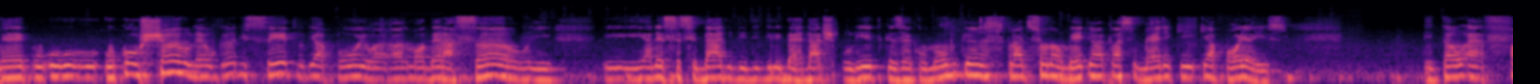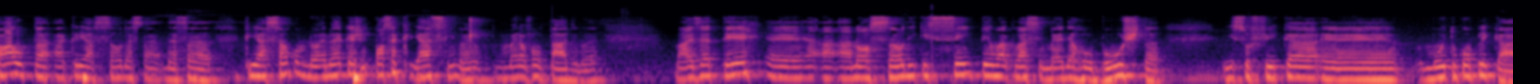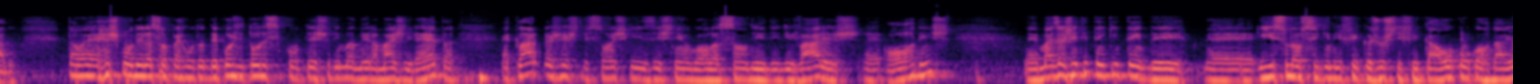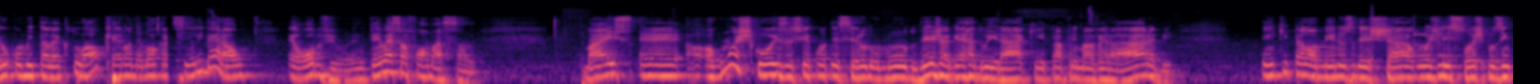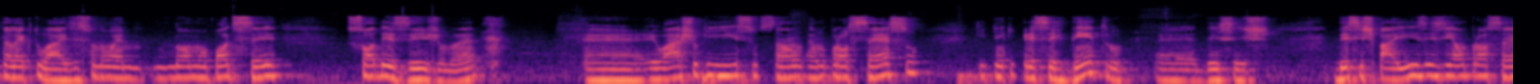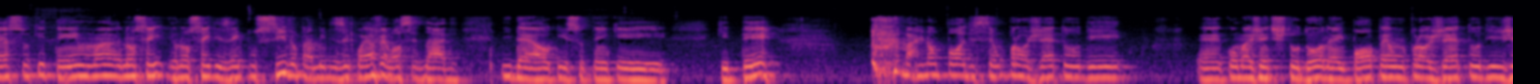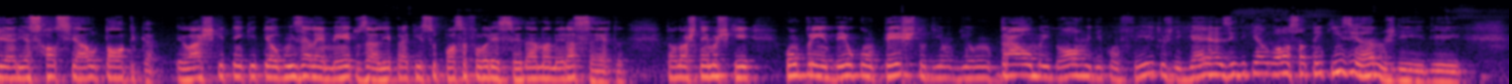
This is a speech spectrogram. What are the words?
É, o, o, o, colchão, né, o grande centro de apoio à, à moderação e, e, a necessidade de, de, de, liberdades políticas e econômicas, tradicionalmente é a classe média que, que apoia isso. Então, é, falta a criação dessa, dessa criação, como não é, não é que a gente possa criar assim, não é uma mera vontade, não é? Mas é ter é, a, a, noção de que sem ter uma classe média robusta, isso fica é, muito complicado. Então, é, respondendo a sua pergunta, depois de todo esse contexto de maneira mais direta, é claro que as restrições que existem em Angola são de, de, de várias é, ordens, é, mas a gente tem que entender, é, e isso não significa justificar ou concordar, eu, como intelectual, quero uma democracia liberal. É óbvio, eu tenho essa formação. Mas é, algumas coisas que aconteceram no mundo, desde a guerra do Iraque para a Primavera Árabe, tem que pelo menos deixar algumas lições para os intelectuais. Isso não, é, não pode ser só desejo, não é? é eu acho que isso são, é um processo que tem que crescer dentro é, desses desses países e é um processo que tem uma eu não sei eu não sei dizer impossível para mim dizer qual é a velocidade ideal que isso tem que que ter mas não pode ser um projeto de é, como a gente estudou né, em POP, é um projeto de engenharia social utópica. Eu acho que tem que ter alguns elementos ali para que isso possa florescer da maneira certa. Então, nós temos que compreender o contexto de um, de um trauma enorme de conflitos, de guerras e de que Angola só tem 15 anos de, de,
